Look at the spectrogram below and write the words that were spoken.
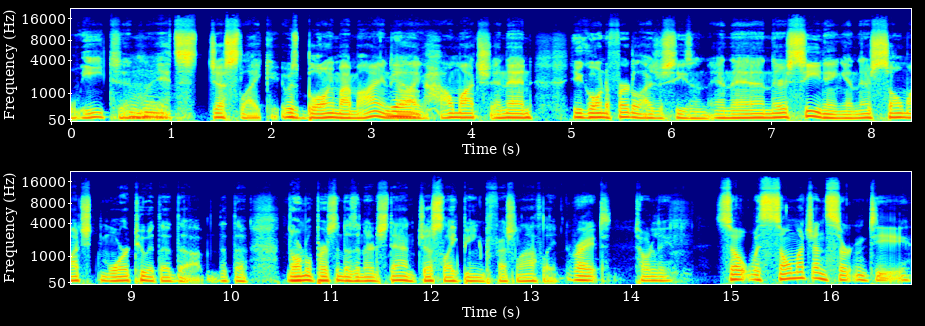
wheat, and Mhm. it's just like it was blowing my mind, Yeah. like how much. And then you go into fertilizer season, and then there's seeding, and there's so much more to it that the that the normal person doesn't understand. Just like being a professional athlete. Right. Totally. So with so much uncertainty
